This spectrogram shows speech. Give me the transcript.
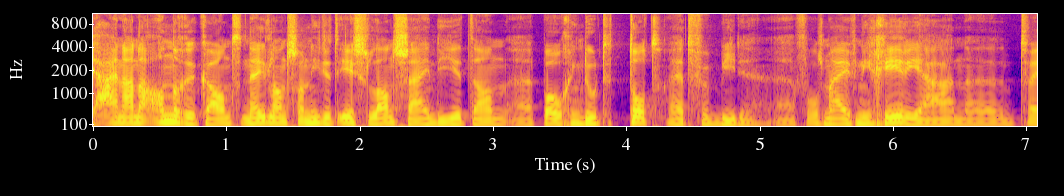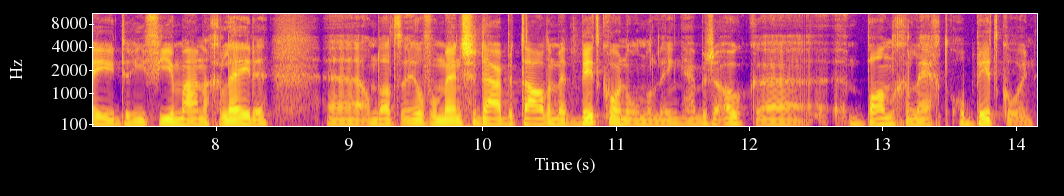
Ja, en aan de andere kant, Nederland zal niet het eerste land zijn die het dan eh, poging doet tot het verbieden. Eh, volgens mij heeft Nigeria eh, twee, drie, vier maanden geleden, omdat heel veel mensen daar betaalden met bitcoin onderling, hebben ze ook een ban gelegd op bitcoin.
